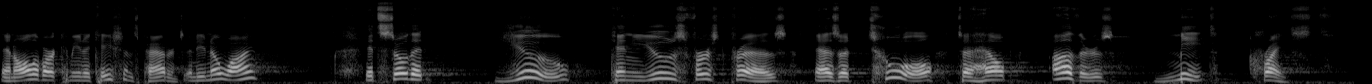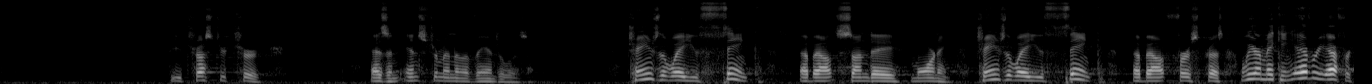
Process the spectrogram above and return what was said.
and all of our communications patterns. And do you know why? It's so that you can use First Pres as a tool to help others meet Christ. Do you trust your church? as an instrument of evangelism. Change the way you think about Sunday morning. Change the way you think about First Pres. We are making every effort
